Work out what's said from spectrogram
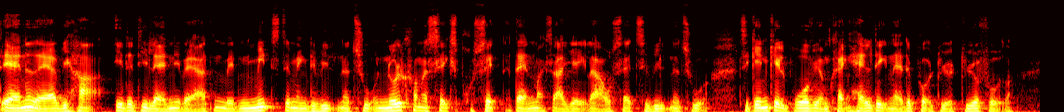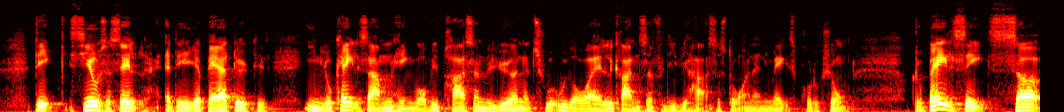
Det andet er, at vi har et af de lande i verden med den mindste mængde vild natur. 0,6 procent af Danmarks areal er afsat til vild natur. Til gengæld bruger vi omkring halvdelen af det på at dyrke dyrefoder. Det siger jo sig selv, at det ikke er bæredygtigt i en lokal sammenhæng, hvor vi presser miljø og natur ud over alle grænser, fordi vi har så stor en animalsk produktion. Globalt set, så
